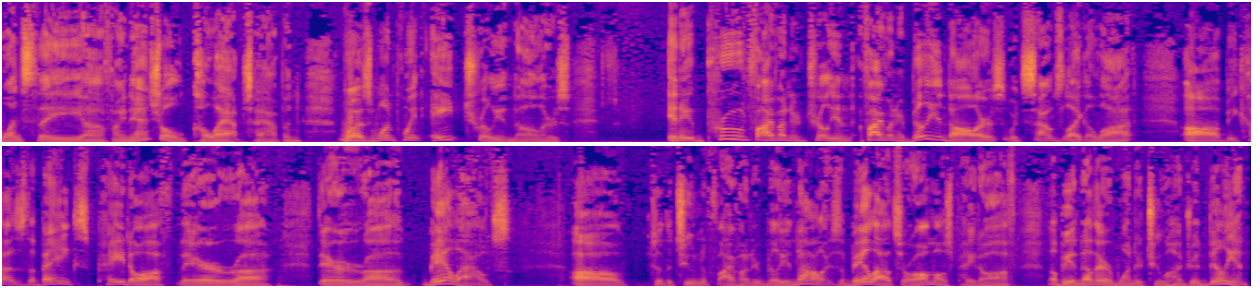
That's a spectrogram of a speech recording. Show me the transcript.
once the uh, financial collapse happened was 1.8 trillion dollars it improved 500 trillion 500 billion dollars which sounds like a lot uh, because the banks paid off their uh, their uh, bailouts uh, to the tune of $500 billion. The bailouts are almost paid off. There'll be another one or 200 billion.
